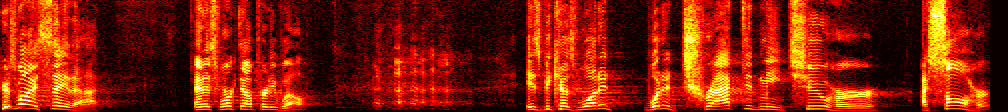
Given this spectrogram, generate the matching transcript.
Here's why I say that and it's worked out pretty well, is because what, it, what attracted me to her, I saw her.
